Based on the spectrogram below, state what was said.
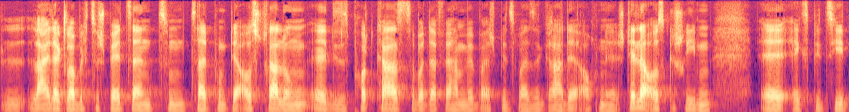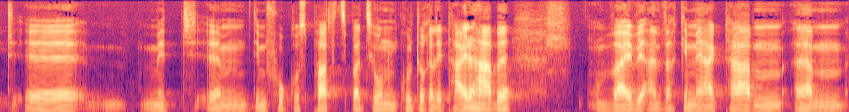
leider, glaube ich, zu spät sein zum Zeitpunkt der Ausstrahlung äh, dieses Podcasts, aber dafür haben wir beispielsweise gerade auch eine Stelle ausgeschrieben, äh, explizit äh, mit ähm, dem Fokus Partizipation und kulturelle Teilhabe, weil wir einfach gemerkt haben, ähm,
